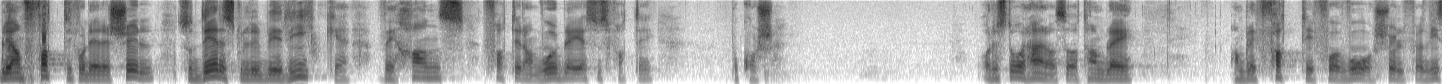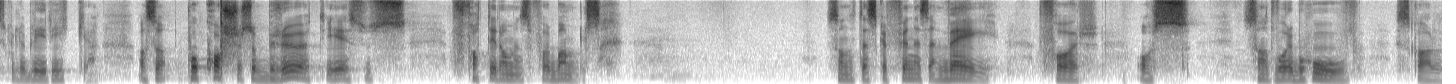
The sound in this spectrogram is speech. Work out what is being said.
ble han fattig for deres skyld, så dere skulle bli rike ved hans fattigdom. Hvor ble Jesus fattig? På korset. Og det står her altså at han ble, han ble fattig for vår skyld, for at vi skulle bli rike. Altså, På korset så brøt Jesus fattigdommens forbannelse. Sånn at det skal finnes en vei for oss, sånn at våre behov skal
